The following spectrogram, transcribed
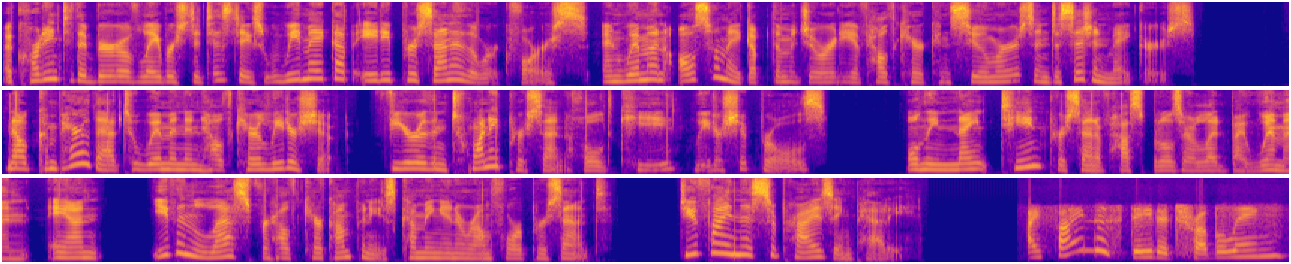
According to the Bureau of Labor Statistics, we make up 80% of the workforce, and women also make up the majority of healthcare consumers and decision makers. Now compare that to women in healthcare leadership. Fewer than 20% hold key leadership roles. Only 19% of hospitals are led by women, and even less for healthcare companies, coming in around 4%. Do you find this surprising, Patty? I find this data troubling,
